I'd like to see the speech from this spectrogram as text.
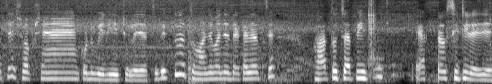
আছে, সব স্যাঁ করে বেরিয়ে চলে যাচ্ছে। দেখতে পাচ্ছ? মাঝে মাঝে দেখা যাচ্ছে, ভাতও চাপিয়েছি, একটাও সিটি রেজে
